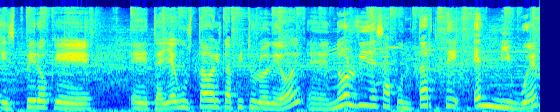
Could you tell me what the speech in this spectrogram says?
Espero que eh, te haya gustado el capítulo de hoy. Eh, no olvides apuntarte en mi web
